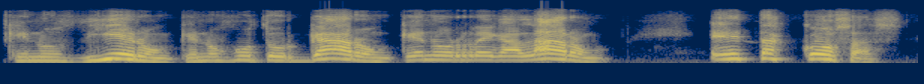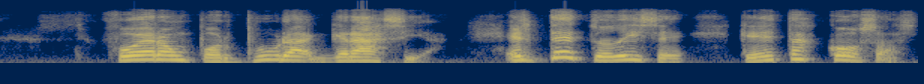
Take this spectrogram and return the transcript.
que nos dieron, que nos otorgaron, que nos regalaron. Estas cosas fueron por pura gracia. El texto dice que estas cosas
